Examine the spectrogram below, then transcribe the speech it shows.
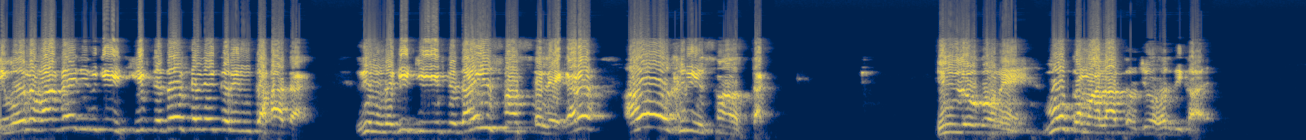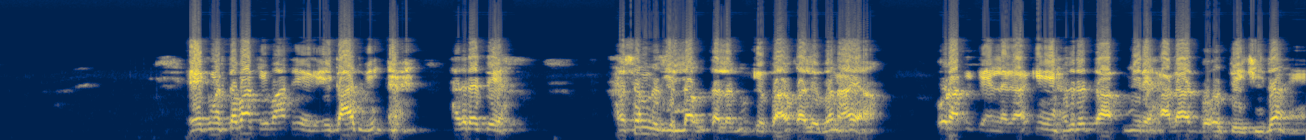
یہ وہ نماز ہے جن کی ابتدا سے لے کر انتہا تک۔ زندگی کی ابتدائی سانس سے لے کر آخری سانس تک ان لوگوں نے وہ کمالات اور جوہر دکھائے۔ ایک مرتبہ کی بات ہے، ایک آدمی حضرت حسن رضی اللہ تعالیٰ کے پاس غالباً آیا اور آ کے کہنے لگا کہ حضرت آپ میرے حالات بہت پیچیدہ ہیں،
